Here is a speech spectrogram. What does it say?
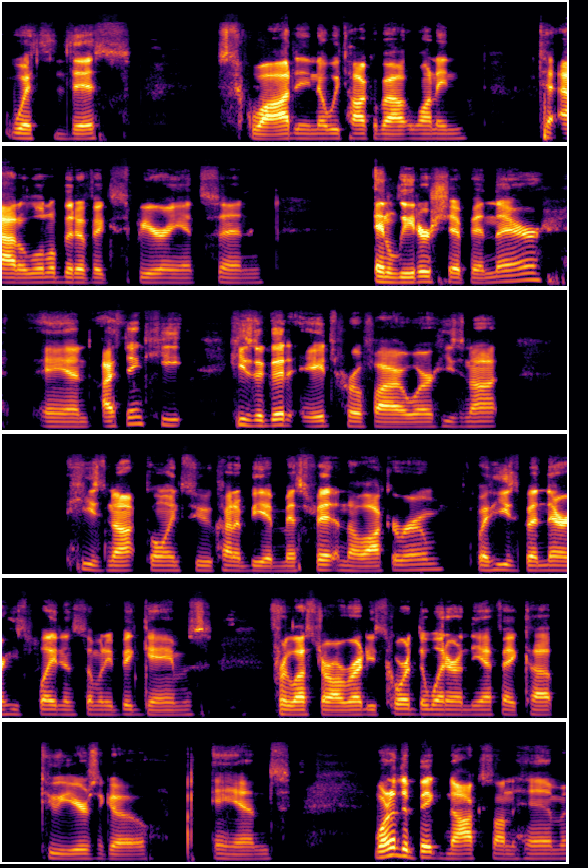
with this squad. And, you know, we talk about wanting to add a little bit of experience and and leadership in there. And I think he he's a good age profile where he's not he's not going to kind of be a misfit in the locker room, but he's been there. He's played in so many big games for Leicester already. Scored the winner in the FA Cup two years ago, and one of the big knocks on him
